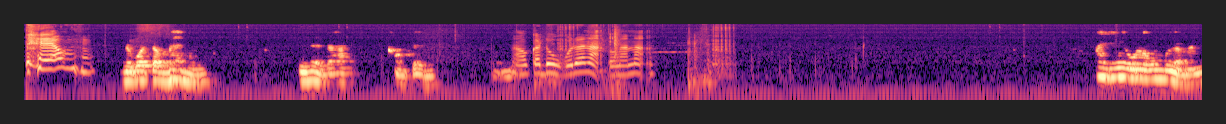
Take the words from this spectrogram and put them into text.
เต็ม นึกว่าจะแบ่งที่ไหนได้ของเต็มเอากระดูกไปด้วยน่ะ ตรงนั้นน่ะ ให้เร็วลงเหมืองนั้น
